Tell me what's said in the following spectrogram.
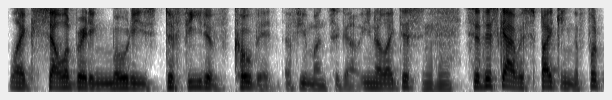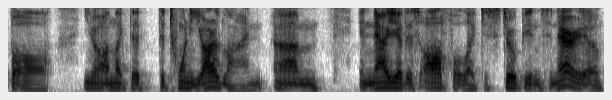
like celebrating Modi's defeat of COVID a few months ago. You know, like this. Mm-hmm. So this guy was spiking the football, you know, on like the the twenty yard line, um, and now you have this awful like dystopian scenario.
